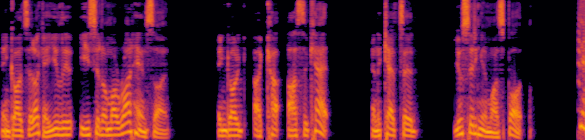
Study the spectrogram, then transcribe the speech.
And God said, "Okay, you you sit on my right hand side." And God I asked the cat, and the cat said, "You're sitting in my spot."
